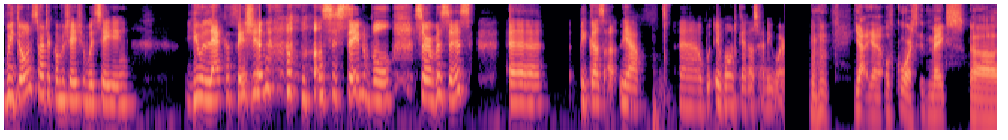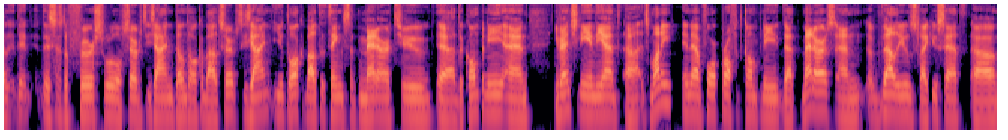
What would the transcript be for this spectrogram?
we don't start a conversation with saying you lack a vision on sustainable services, uh, because uh, yeah, uh, it won't get us anywhere. Mm -hmm. Yeah, yeah, of course. It makes uh, th this is the first rule of service design. Don't talk about service design. You talk about the things that matter to uh, the company, and eventually, in the end, uh, it's money in a for-profit company that matters, and values, like you said, uh,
